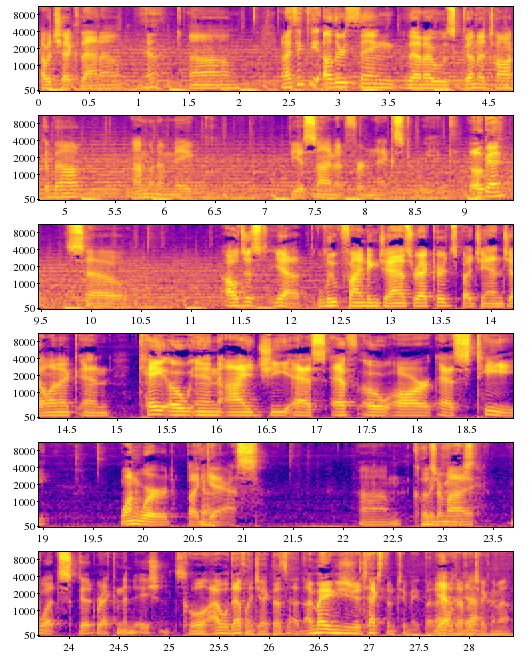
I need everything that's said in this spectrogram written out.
I would check that out. Yeah. Um, and I think the other thing that I was going to talk about, I'm going to make the assignment for next week. Okay. So I'll just, yeah, Loop Finding Jazz Records by Jan Jelinek and K O N I G S F O R S T, one word, by Yeah. Gas. Um, those are my what's good recommendations. Cool. I will definitely check those out. I might need you to text them to me, but I will definitely yeah. check them out.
